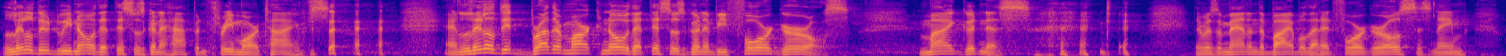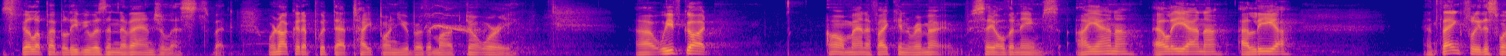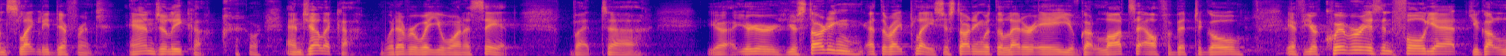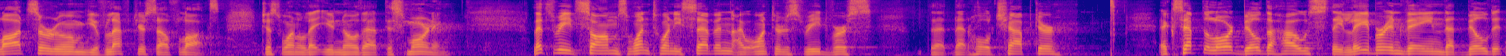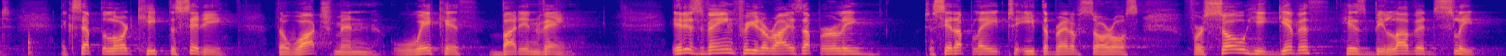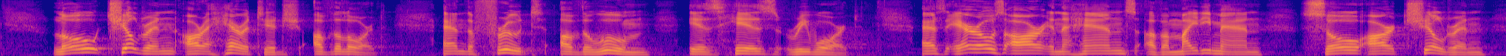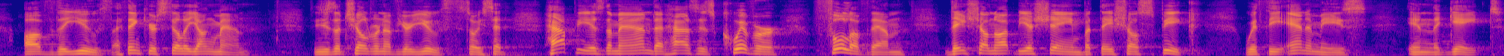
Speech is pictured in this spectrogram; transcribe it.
little did we know that this was going to happen three more times. and little did Brother Mark know that this was going to be four girls. My goodness. there was a man in the Bible that had four girls. His name was Philip. I believe he was an evangelist. But we're not going to put that type on you, Brother Mark. Don't worry. Uh, we've got, oh man, if I can remember, say all the names Ayana, Eliana, Aliyah. And thankfully, this one's slightly different Angelica or Angelica, whatever way you want to say it. But uh, you're, you're, you're starting at the right place. You're starting with the letter A. You've got lots of alphabet to go. If your quiver isn't full yet, you've got lots of room. You've left yourself lots. Just want to let you know that this morning. Let's read Psalms 127. I want to just read verse, that, that whole chapter. Except the Lord build the house, they labor in vain that build it. Except the Lord keep the city, the watchman waketh but in vain. It is vain for you to rise up early, to sit up late, to eat the bread of sorrows, for so he giveth his beloved sleep. Lo, children are a heritage of the Lord, and the fruit of the womb is his reward. As arrows are in the hands of a mighty man, so are children of the youth. I think you're still a young man. These are children of your youth. So he said, Happy is the man that has his quiver full of them. They shall not be ashamed, but they shall speak with the enemies in the gate.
